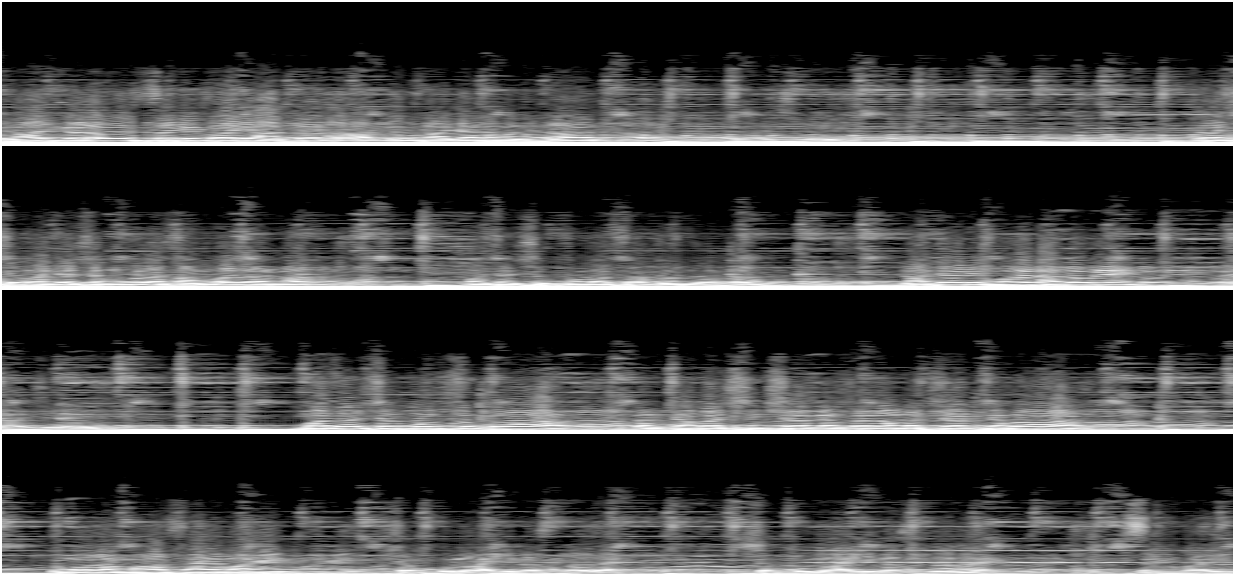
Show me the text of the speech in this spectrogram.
राजगडावर सईबाई हातात हात देऊन राजाला म्हणतात राजे माझ्या शंभूला सांभाळणार ना? माझ्या शंभूला सांभाळणार ना? राजाने मान हलवली. राजे. माझा शंभू चुकला तर त्याला शिक्षा करताना लक्षात ठेवा. तुम्हाला मासाहेब आहेत. शंभूला आई नसणार आहे. शंभूला आई नसणार आहे. सईबाई.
